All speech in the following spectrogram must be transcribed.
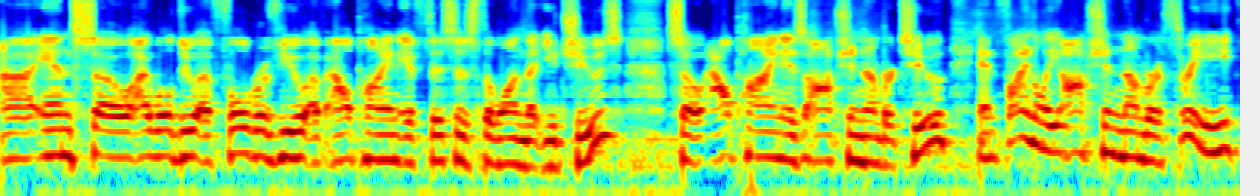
uh, and so I will do a full review of Alpine if this is the one that you choose. So, Alpine is option number two, and finally, option number three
